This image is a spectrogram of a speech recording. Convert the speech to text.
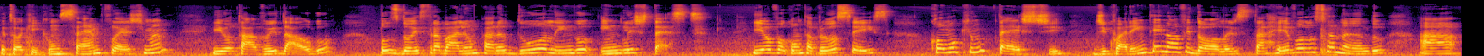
Eu tô aqui com Sam Fleshman e Otávio Hidalgo. Os dois trabalham para o Duolingo English Test. E eu vou contar para vocês como que um teste de 49 dólares está revolucionando a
